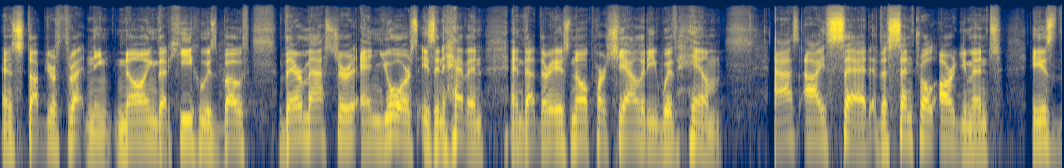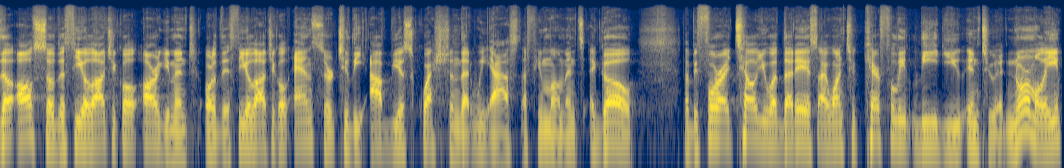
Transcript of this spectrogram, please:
and stop your threatening, knowing that he who is both their master and yours is in heaven, and that there is no partiality with him as I said, the central argument is the, also the theological argument or the theological answer to the obvious question that we asked a few moments ago. But before I tell you what that is, I want to carefully lead you into it. Normally,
